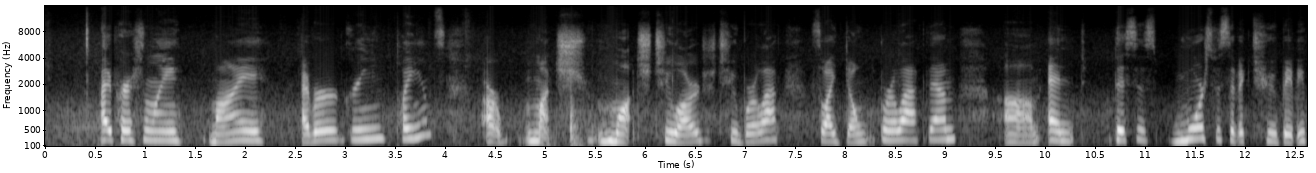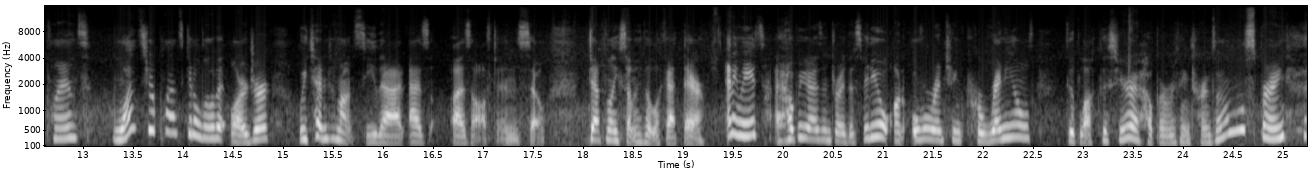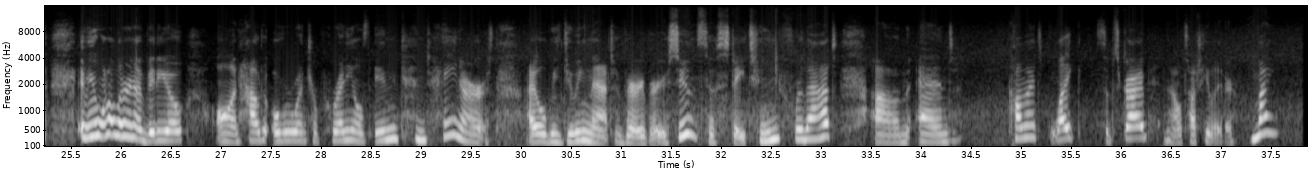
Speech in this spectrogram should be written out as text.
I personally, my evergreen plants are much, much too large to burlap, so I don't burlap them. Um, and this is more specific to baby plants. Once your plants get a little bit larger, we tend to not see that as, as often. So definitely something to look at there. Anyways, I hope you guys enjoyed this video on overwintering perennials. Good luck this year. I hope everything turns out in the spring. if you want to learn a video on how to overwinter perennials in containers, I will be doing that very, very soon. So stay tuned for that. Um, and comment, like, subscribe, and I will talk to you later. Bye.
